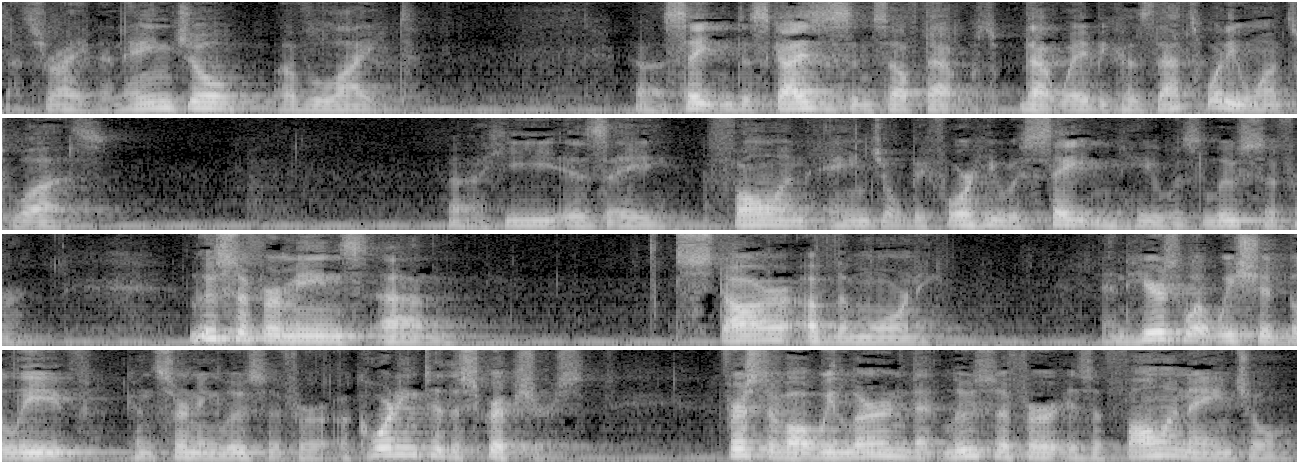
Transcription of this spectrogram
That's right, an angel of light. Uh, Satan disguises himself that, that way because that's what he once was. Uh, he is a fallen angel. Before he was Satan, he was Lucifer. Lucifer means um, star of the morning. And here's what we should believe concerning Lucifer according to the scriptures. First of all, we learn that Lucifer is a fallen angel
